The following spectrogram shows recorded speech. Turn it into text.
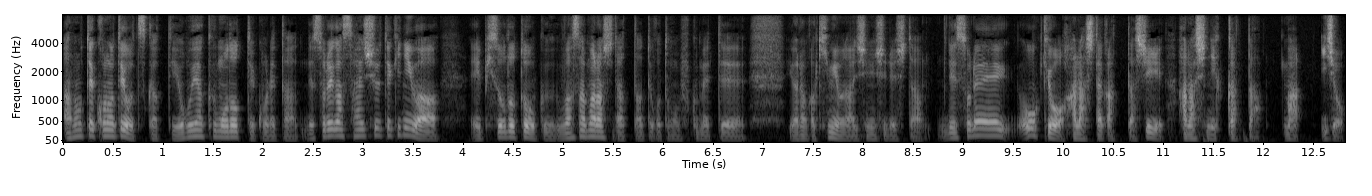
あの手この手を使ってようやく戻ってこれた。で、それが最終的にはエピソードトーク、噂話だったってことも含めて、いや、なんか奇妙な一日でした。で、それを今日話したかったし、話しにくかった。まあ、以上。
